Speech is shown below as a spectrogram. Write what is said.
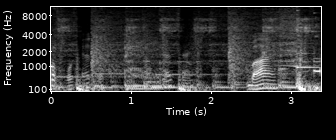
we'll catch it. on the other side. Bye.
